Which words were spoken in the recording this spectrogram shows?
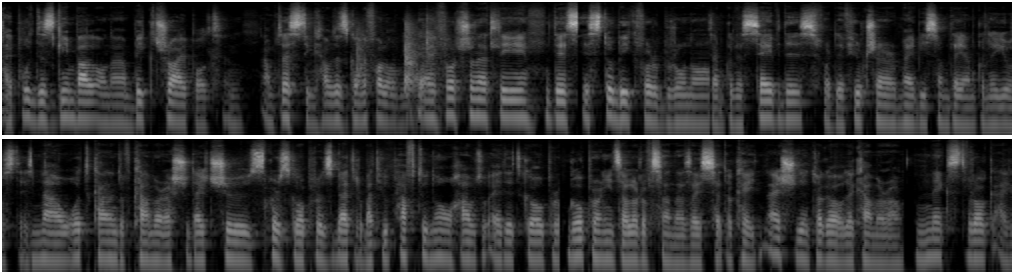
I put this gimbal on a big tripod and I'm testing how this is gonna follow me. Unfortunately, this is too big for Bruno. I'm gonna save this for the future. Maybe someday I'm gonna use this. Now, what kind of camera should I choose? Of course, GoPro is better, but you have to know how to edit GoPro. GoPro needs a lot of sun, as I said. Okay, I shouldn't talk about the camera. Next vlog, I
